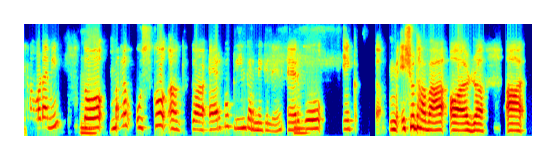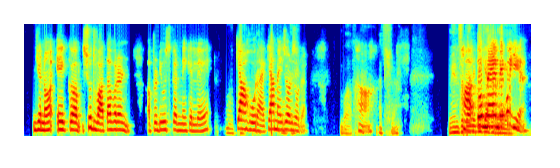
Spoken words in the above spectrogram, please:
you know what I mean तो मतलब उसको एयर को क्लीन करने के लिए एयर हम्म। को एक शुद्ध हवा और यू नो एक शुद्ध वातावरण प्रोड्यूस करने के लिए क्या हो रहा है? क्या मेजर्स. हो रहे हैं? हाँ। अच्छा। हाँ तो मैं मेरे को ये है।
